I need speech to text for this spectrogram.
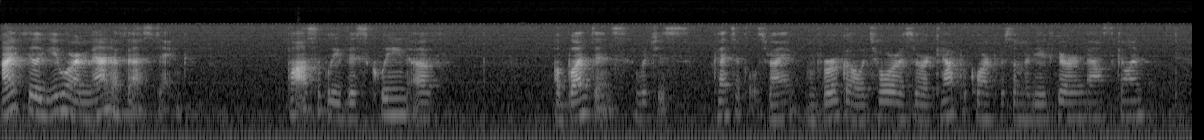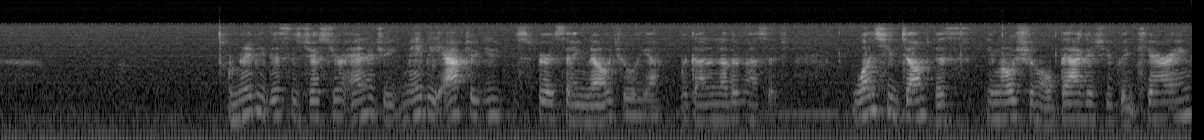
I feel you are manifesting possibly this Queen of Abundance, which is Pentacles, right? Virgo, a Taurus, or a Capricorn for some of you if you're a masculine maybe this is just your energy. Maybe after you, Spirit saying, No, Julia, we got another message. Once you dump this emotional baggage you've been carrying,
